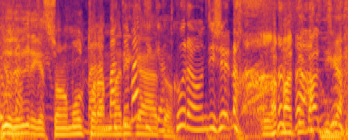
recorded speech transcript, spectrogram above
Io devo dire che sono molto Ma la matematica rammaricato. ancora non dice no. La matematica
